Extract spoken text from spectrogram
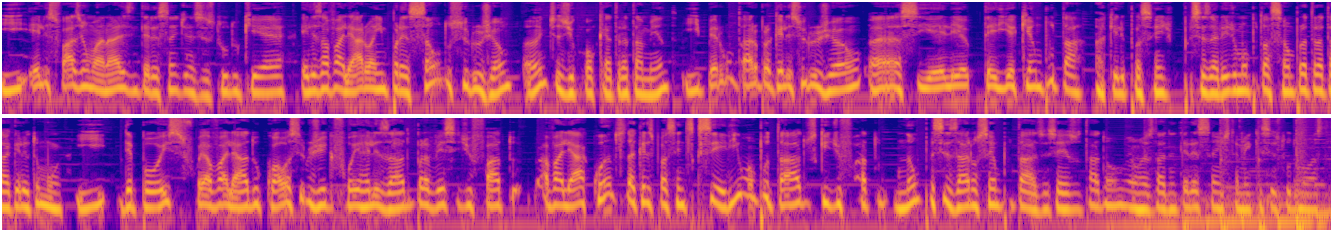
E eles fazem uma análise interessante nesse estudo, que é, eles avaliaram a impressão do cirurgião antes de qualquer tratamento e perguntaram para aquele cirurgião é, se ele teria que amputar. Aquele paciente precisaria de uma amputação para tratar aquele tumor. E depois foi avaliado qual a cirurgia cirurgia que foi realizado para ver se de fato avaliar quantos daqueles pacientes que seriam amputados que de fato não precisaram ser amputados. Esse resultado é um resultado interessante também que esse estudo mostra.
